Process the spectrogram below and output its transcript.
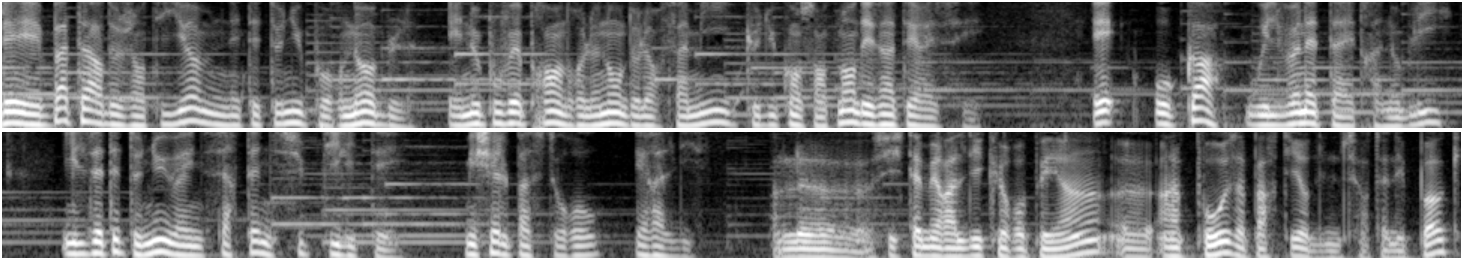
Les bâtards de gentilshommes n'étaient tenus pour nobles et ne pouvaient prendre le nom de leur famille que du consentement des intéressés. Et au cas où ils venaient à être anoblis, ils étaient tenus à une certaine subtilité. Michel Pastoureau, héraldiste. Le système héraldique européen euh, impose à partir d'une certaine époque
